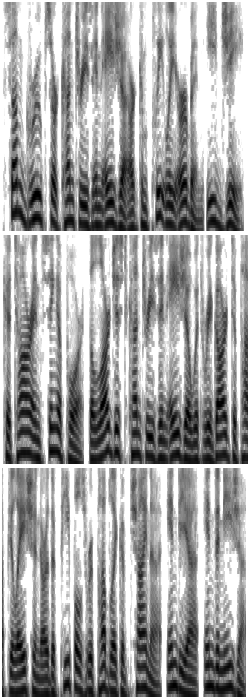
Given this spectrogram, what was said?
Some groups or countries in Asia are completely urban e.g., Qatar and Singapore. The largest countries in Asia with regard to population are the People's Republic of China, India, Indonesia,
